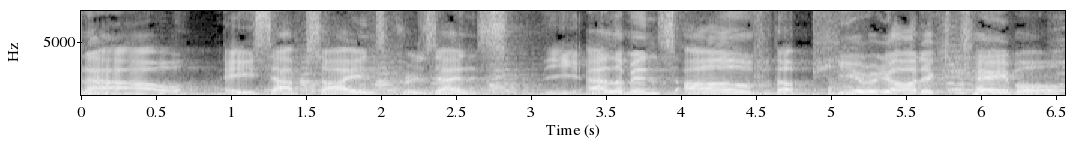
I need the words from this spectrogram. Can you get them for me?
now, ASAP Science presents the elements of the periodic table.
